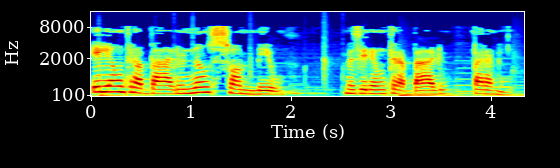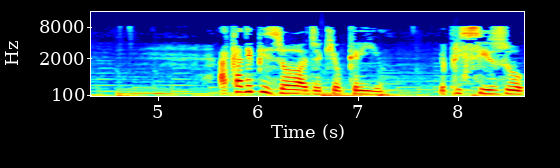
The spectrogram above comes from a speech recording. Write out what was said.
ele é um trabalho não só meu, mas ele é um trabalho para mim. A cada episódio que eu crio, eu preciso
